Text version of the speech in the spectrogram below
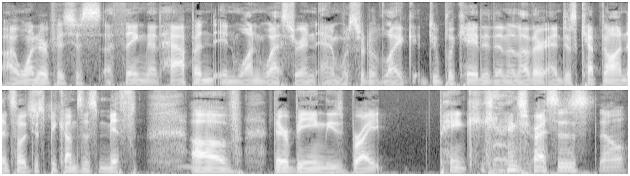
I wonder if it's just a thing that happened in one western and was sort of like duplicated in another and just kept on, and so it just becomes this myth mm-hmm. of there being these bright pink dresses. No,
